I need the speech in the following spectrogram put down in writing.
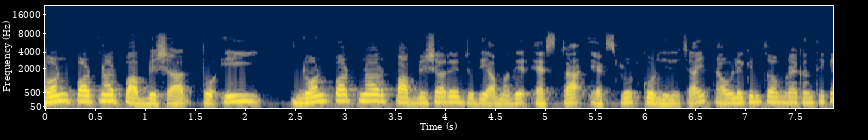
নন পার্টনার পাবলিশার তো এই নন পার্টনার পাবলিশারে যদি আমাদের অ্যাডসটা এক্সক্লুড করে দিতে চাই, তাহলে কিন্তু আমরা এখান থেকে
